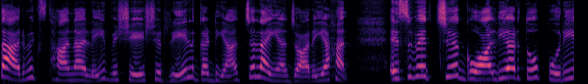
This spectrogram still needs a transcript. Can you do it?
ਧਾਰਮਿਕ ਸਥਾਨਾਂ ਲਈ ਵਿਸ਼ੇਸ਼ ਰੇਲ ਗੱਡੀਆਂ ਚਲਾਈਆਂ ਜਾ ਰਹੀਆਂ ਹਨ। ਇਸ ਵਿੱਚ ਗਵਾਲੀਅਰ ਤੋਂ ਪੁਰੀ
